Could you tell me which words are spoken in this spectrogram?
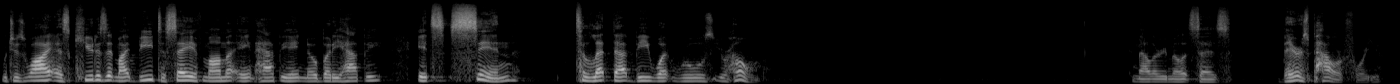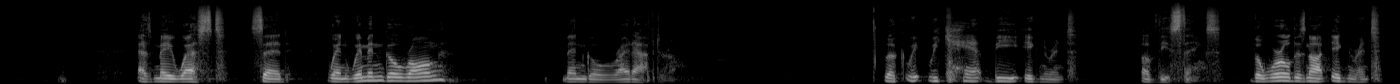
Which is why, as cute as it might be to say, if mama ain't happy, ain't nobody happy, it's sin to let that be what rules your home. And Mallory Millett says, There's power for you. As Mae West said, when women go wrong, men go right after them. Look, we, we can't be ignorant of these things. The world is not ignorant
